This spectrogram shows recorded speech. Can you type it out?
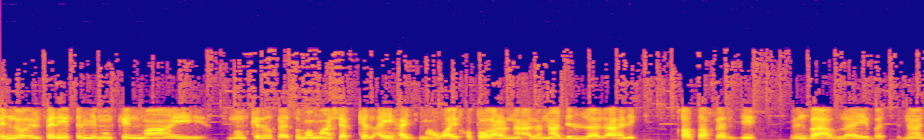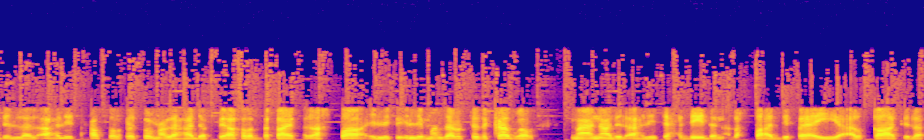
إنه الفريق اللي ممكن ما ي... ممكن القيصومة ما شكل أي هجمة أو أي خطورة على على نادي الأهلي خطأ فردي من بعض لعيبة نادي الأهلي تحصل القيصومة على هدف في آخر الدقائق. الأخطاء اللي اللي ما زالت تتكرر مع نادي الأهلي تحديدا الأخطاء الدفاعية القاتلة.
